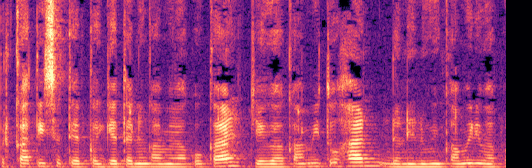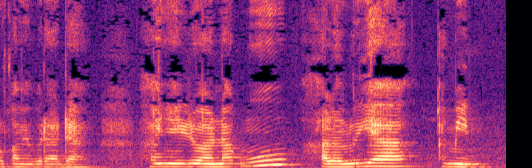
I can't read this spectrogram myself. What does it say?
berkati setiap kegiatan yang kami lakukan. Jaga kami Tuhan dan lindungi kami di mana pun kami berada. Hanya di doa anakmu. Haleluya. Amin.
